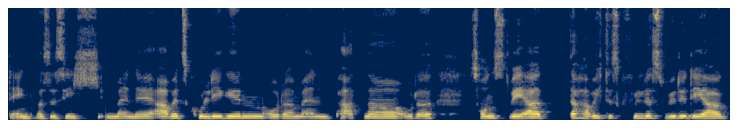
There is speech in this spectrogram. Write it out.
denke, was weiß ich, meine Arbeitskollegin oder mein Partner oder sonst wer, da habe ich das Gefühl, das würde der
